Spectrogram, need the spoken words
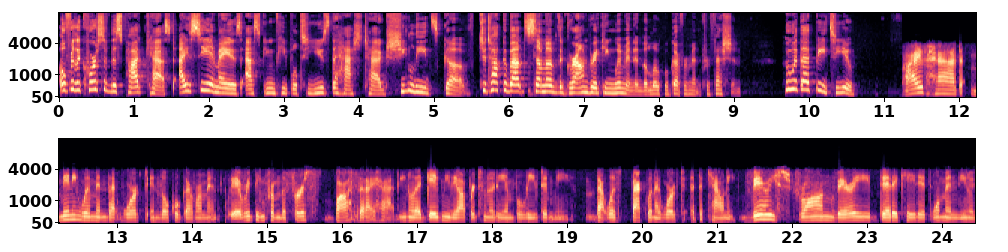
Over the course of this podcast, ICMA is asking people to use the hashtag SheLeadsGov to talk about some of the groundbreaking women in the local government profession. Who would that be to you? I've had many women that worked in local government. Everything from the first boss that I had, you know, that gave me the opportunity and believed in me. That was back when I worked at the county. Very strong, very dedicated woman. You know,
